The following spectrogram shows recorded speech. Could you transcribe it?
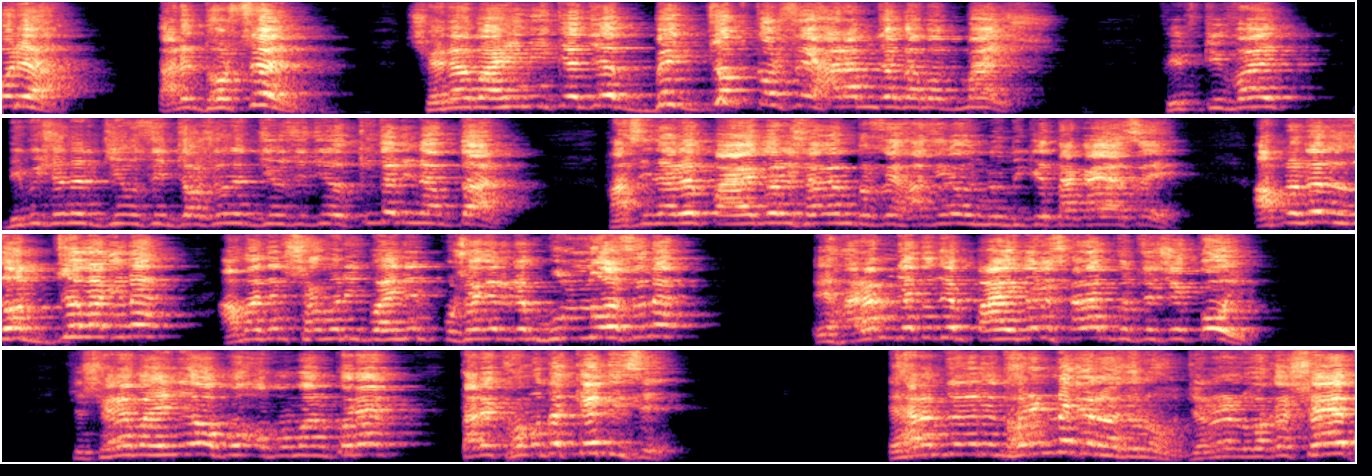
পরে তারে ধরছেন। সেনাবাহিনীকে যে বেজ্জত করছে হারাম হারামজাদা বদমাইশ। ফিফটি ফাইভ ডিভিশনের জিওসি যশোরের জিওসি ছিল কি জানি নাম তার? হাসিনারে পায়ে ধরে সালাম করছে, হাসিনা অন্যদিকে তাকায় আছে। আপনাদের লজ্জা লাগে না? আমাদের সামরিক বাহিনীর পোশাকের একটা মূল্য আছে না? এই হারামজাদা যে পায়ে ধরে সালাম করছে, সে কই? সে সেনাবাহিনী অপমান করার তারে ক্ষমতা কে দিছে? এই হারামজাদাকে ধরেন না কেন এখনও? জেনারেল ওয়াকার সাহেব,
